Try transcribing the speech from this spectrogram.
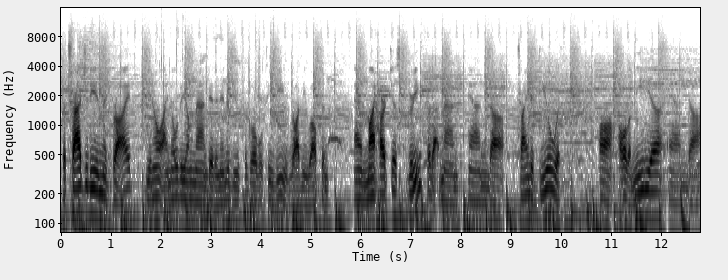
The tragedy in McBride, you know, I know the young man did an interview for Global TV, Rodney Welton, and my heart just grieved for that man and uh, trying to deal with uh, all the media and, uh,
